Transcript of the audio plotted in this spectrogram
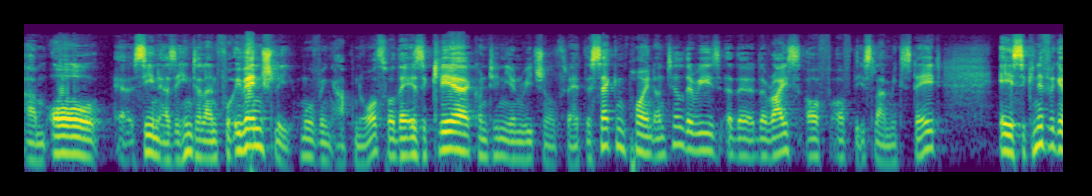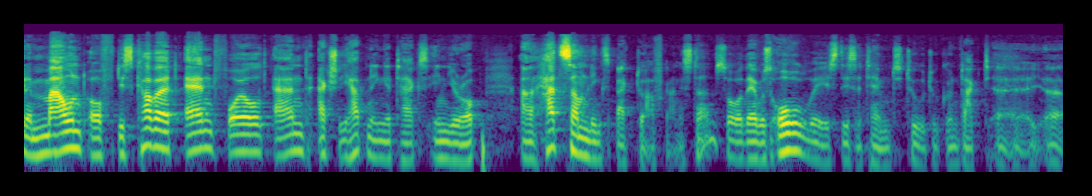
um, all uh, seen as a hinterland for eventually moving up north. So there is a clear continuing regional threat. The second point, until the, uh, the, the, rise of, of the Islamic State, a significant amount of discovered and foiled and actually happening attacks in Europe uh, had some links back to Afghanistan. So there was always this attempt to, to conduct uh, uh,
